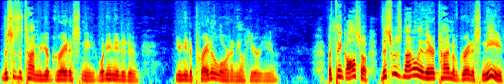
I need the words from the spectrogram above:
this is the time of your greatest need. What do you need to do? You need to pray to the Lord and He'll hear you. But think also, this was not only their time of greatest need,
